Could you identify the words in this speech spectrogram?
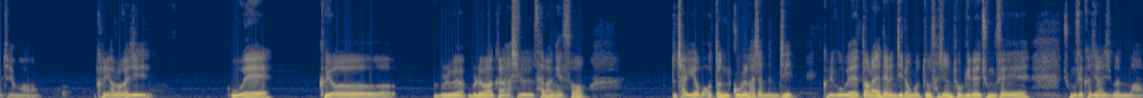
이제 뭐 그런 여러 가지 왜 그 여, 물레, 물레방앗간 아씨를 사랑해서 또 자기가 뭐 어떤 꿈을 가졌는지 그리고 왜 떠나야 되는지 이런 것도 사실은 독일의 중세에 중세까지는 아니지만 뭐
